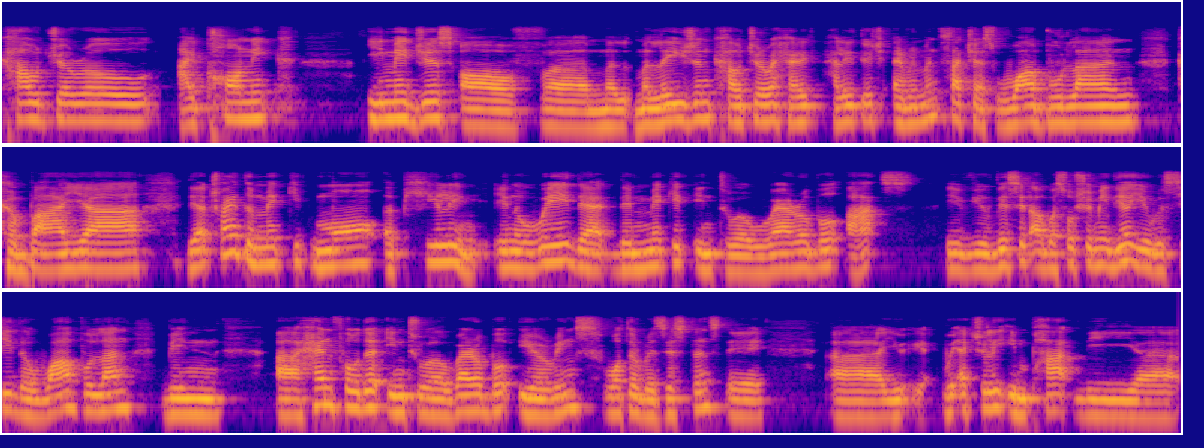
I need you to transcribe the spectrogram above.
cultural, iconic images of uh, Mal- Malaysian cultural heritage elements such as wau bulan, kebaya. They are trying to make it more appealing in a way that they make it into a wearable arts. If you visit our social media, you will see the wau bulan being uh, hand folded into a wearable earrings, water resistance. They you, we actually impart the uh,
